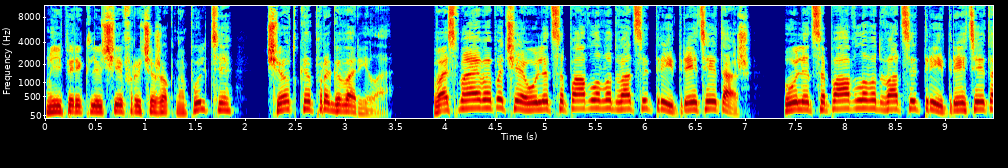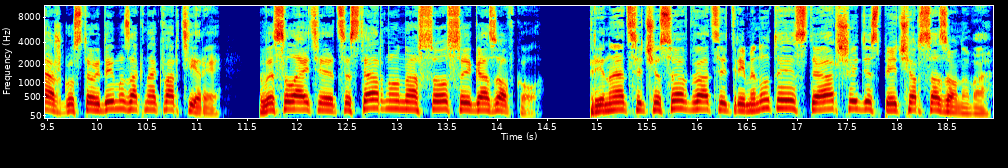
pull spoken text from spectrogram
И, переключив рычажок на пульте, четко проговорила. Восьмая ВПЧ, улица Павлова, 23, третий этаж. Улица Павлова, 23, третий этаж, густой дым из окна квартиры. Высылайте цистерну, насос и газовку. 13 часов 23 минуты, старший диспетчер Сазонова.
